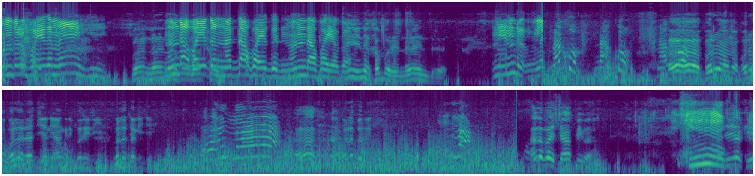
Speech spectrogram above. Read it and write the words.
નંદા ભાઈ આગળ નહીં. નરેન્દ્ર નંદા ભાઈ આગળ નંદા ભાઈ આગળ નંદા ભાઈ આગળ એને ખબર હે નરેન્દ્ર. નીંદર નાખો નાખો હા હા ભરો આમાં ભરો ભલે રાજ્યની આંગળી ભરી રહી. ભલે થકી જાય. હા હું ના ભલે ભરી હાલો ભાઈ ચા પીવા. જીએ કે?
